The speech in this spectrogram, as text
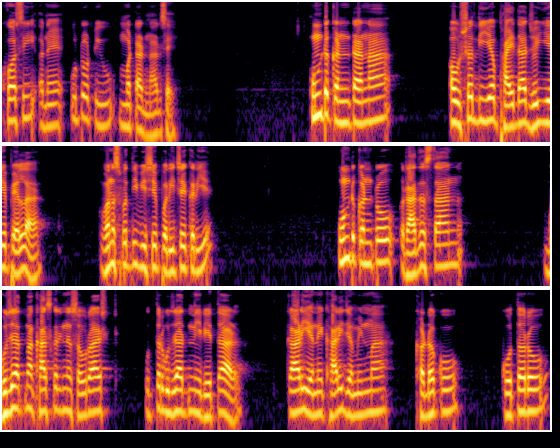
ખોસી અને ઉટોટીવ મટાડનાર છે. ઊંટકંટાના ઔષધીય ફાયદા જોઈએ પહેલાં વનસ્પતિ વિશે પરિચય કરીએ. ઊંટકંટો રાજસ્થાન, ગુજરાતમાં ખાસ કરીને સૌરાષ્ટ્ર, ઉત્તર ગુજરાતની રેતાળ, કાળી અને ખારી જમીનમાં ખડકો, કોતરો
